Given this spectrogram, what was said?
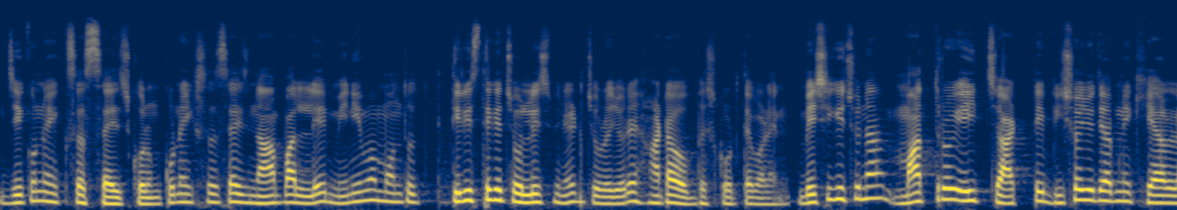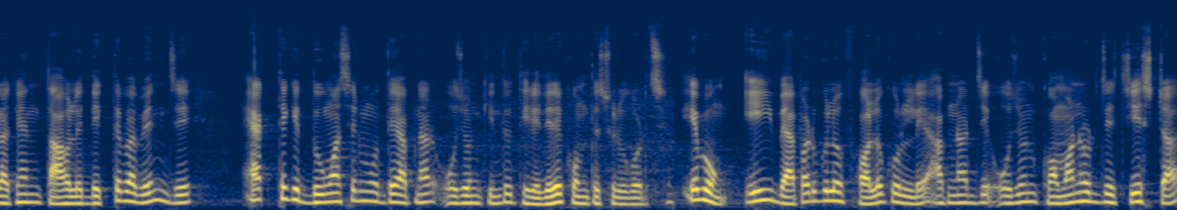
যে কোনো এক্সারসাইজ করুন। কোনো এক্সারসাইজ না পারলে মিনিমাম অন্তত তিরিশ থেকে চল্লিশ মিনিট জোরে জোরে হাঁটা অভ্যেস করতে পারেন। বেশি কিছু না, মাত্র এই চারটে বিষয় যদি আপনি খেয়াল রাখেন, তাহলে দেখতে পাবেন যে এক থেকে দু মাসের মধ্যে আপনার ওজন কিন্তু ধীরে ধীরে কমতে শুরু করছে। এবং এই ব্যাপারগুলো ফলো করলে আপনার যে ওজন কমানোর যে চেষ্টা,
